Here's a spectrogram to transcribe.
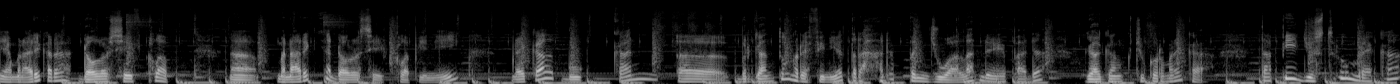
yang menarik adalah Dollar Shave Club. Nah, menariknya Dollar Shave Club ini mereka bukan uh, bergantung revenue terhadap penjualan daripada gagang cukur mereka, tapi justru mereka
